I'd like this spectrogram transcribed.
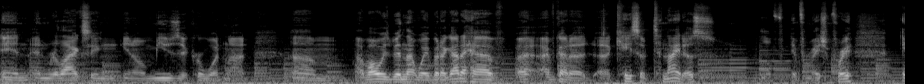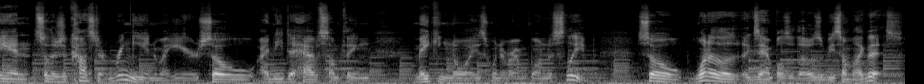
and and relaxing, you know, music or whatnot. Um, I've always been that way, but I gotta have. I've got a, a case of tinnitus. Little information for you, and so there's a constant ringing in my ear. So I need to have something making noise whenever I'm going to sleep. So one of the examples of those would be something like this.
